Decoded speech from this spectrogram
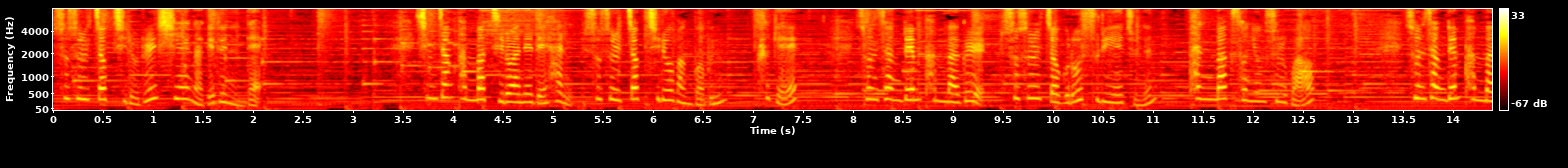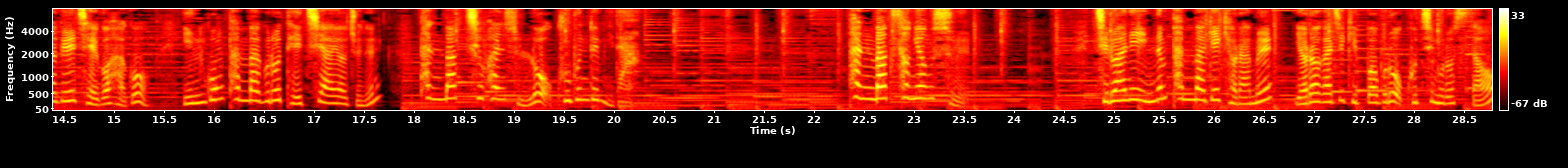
수술적 치료를 시행하게 되는데 심장 판막 질환에 대한 수술적 치료 방법은 크게 손상된 판막을 수술적으로 수리해주는 판막 성형술과 손상된 판막을 제거하고 인공 판막으로 대치하여 주는 판막 치환술로 구분됩니다. 판막 성형술 질환이 있는 판막의 결함을 여러 가지 기법으로 고침으로써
